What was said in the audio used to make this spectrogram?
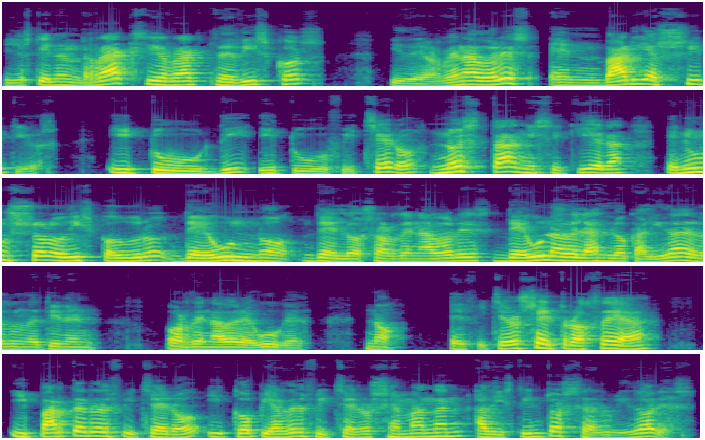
Ellos tienen racks y racks de discos y de ordenadores en varios sitios y tu, y tu fichero no está ni siquiera en un solo disco duro de uno de los ordenadores de una de las localidades donde tienen ordenadores Google. No, el fichero se trocea y partes del fichero y copias del fichero se mandan a distintos servidores.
